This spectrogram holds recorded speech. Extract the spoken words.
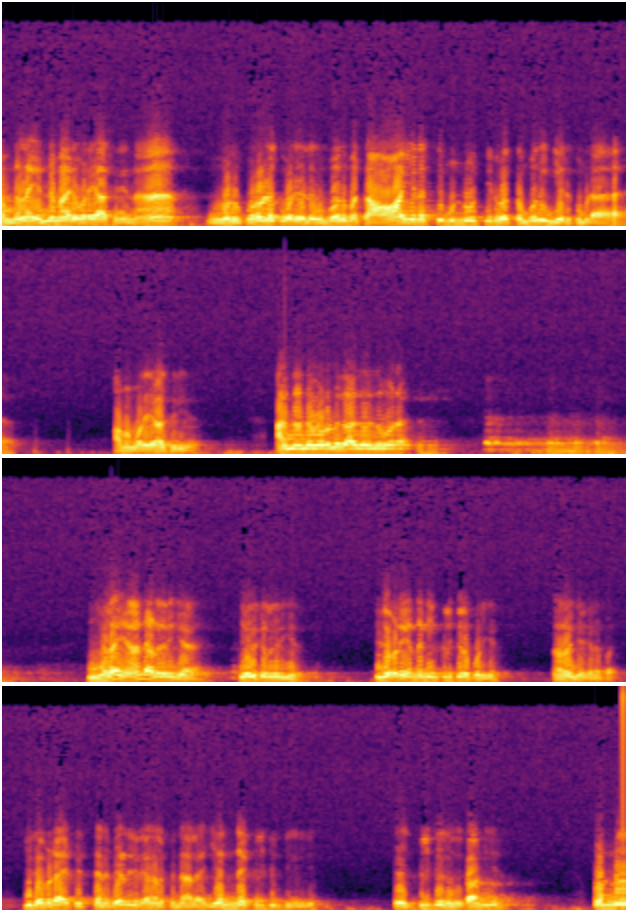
அவங்க எல்லாம் என்ன மாதிரி உரையாசிரியனா ஒரு குரலுக்கு உரை எழுதும் போது மற்ற ஆயிரத்தி முன்னூத்தி இருபத்தி ஒன்பது இங்க இருக்கும்டா. அவன் உரையாசிரியர். அந்தந்த குரலுக்கு அது எதுவும் வர? நீங்க எல்லாம் ஏன்டா எழுதுறீங்க? எதுக்கு எழுதுறீங்க? இதை விட என்ன நீங்க கிழிச்சிட போறீங்க? நான் தான் கேட்கிறேன் இப்ப. இதை விட இப்ப இத்தனை பேர் எழுதிருக்காங்களே பின்னால என்ன கிழிச்சு விட்டீங்க நீங்க? கிழிச்சதுக்கு காமிங்க. ஒண்ணு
